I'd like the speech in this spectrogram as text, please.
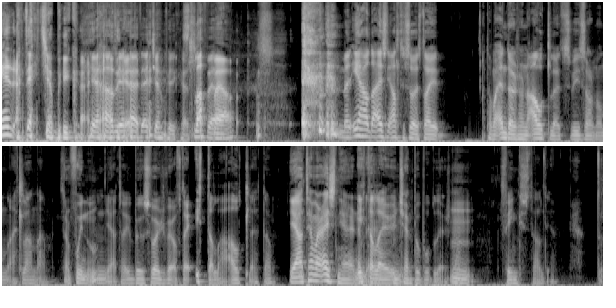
er et etjabygger. Ja, det er et etjabygger. Slapp av. Men jeg hadde eisen alltid så i sted, da man ändrar sånne outlets vi sånn et eller annet Så han får in. Ja, det är ju svårt för ofta Itala outlet då. Ja, det var isen här. Itala är ju kämpe. Mm. Fingst alltid. ja.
